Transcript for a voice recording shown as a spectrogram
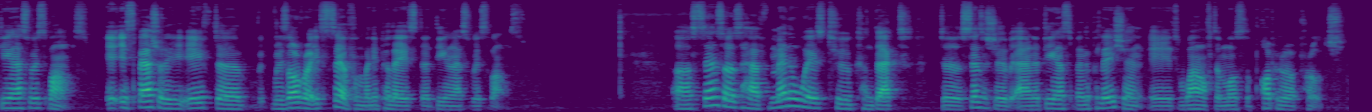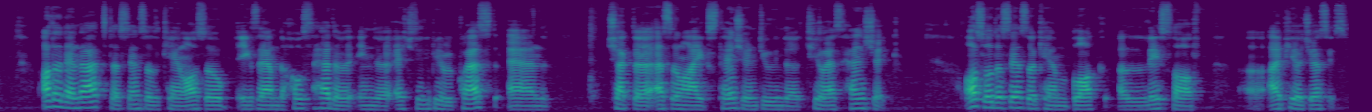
DNS response, especially if the resolver itself manipulates the DNS response. Uh, censors have many ways to conduct the censorship and the DNS manipulation is one of the most popular approach. Other than that, the censors can also examine the host header in the HTTP request and check the SNI extension during the TLS handshake. Also, the censor can block a list of uh, IP addresses.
